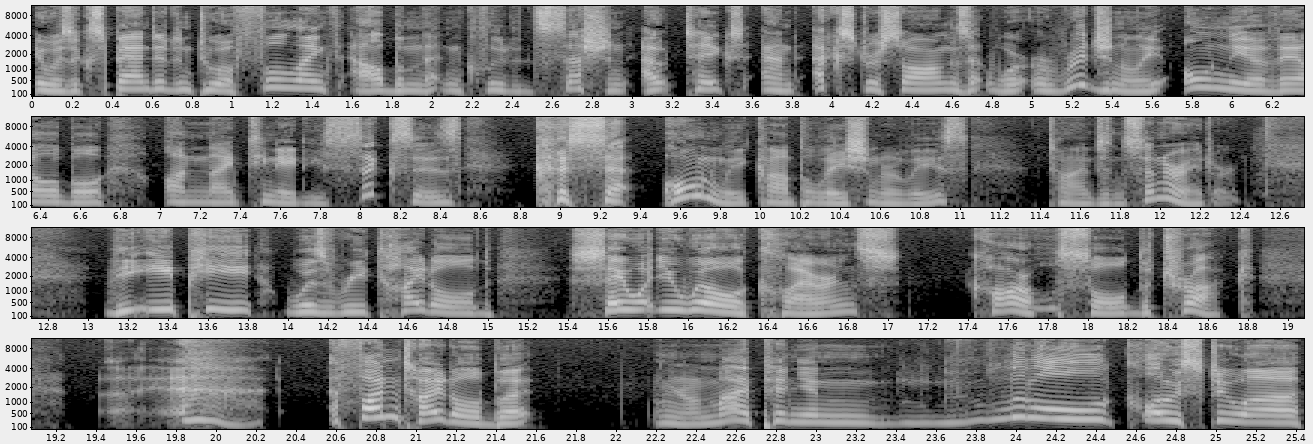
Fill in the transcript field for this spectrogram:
It was expanded into a full length album that included session outtakes and extra songs that were originally only available on 1986's cassette only compilation release, Times Incinerator. The EP was retitled Say What You Will, Clarence. Karl sold the truck. Uh, a fun title, but you know, in my opinion, little close to a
